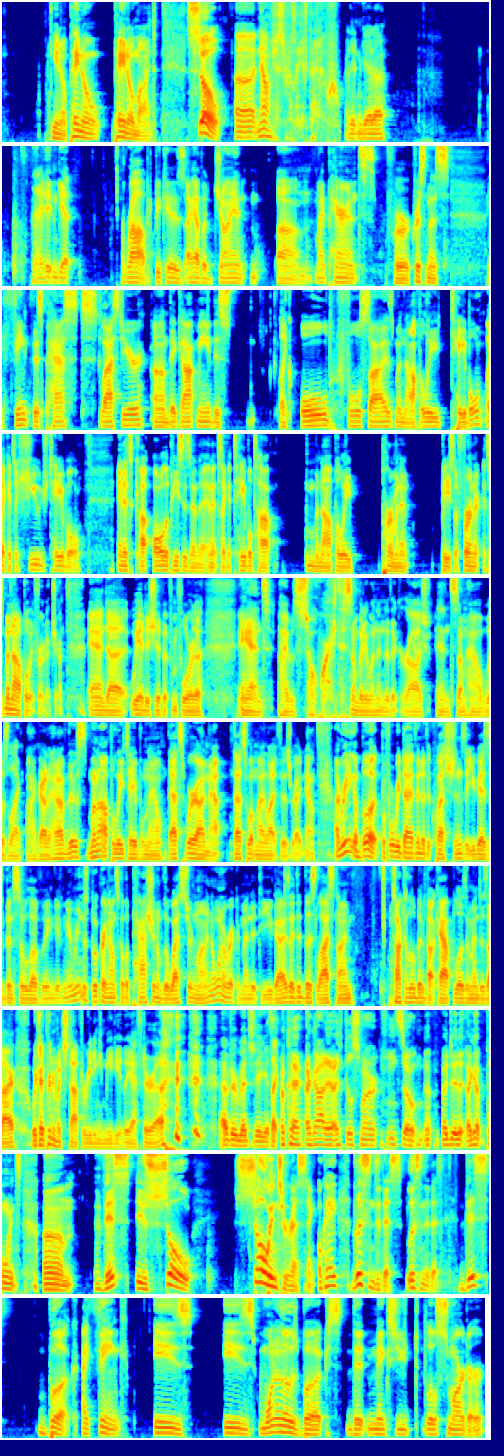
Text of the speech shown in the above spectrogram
you know, pay no pay no mind. So uh, now I'm just relieved that I didn't get a that I didn't get robbed because I have a giant. Um, my parents for Christmas, I think this past last year, um, they got me this like old full size Monopoly table. Like it's a huge table, and it's got all the pieces in it, and it's like a tabletop Monopoly permanent piece of furniture. It's Monopoly furniture, and uh, we had to ship it from Florida. And I was so worried that somebody went into the garage and somehow was like, I gotta have this Monopoly table now. That's where I'm at. That's what my life is right now. I'm reading a book before we dive into the questions that you guys have been so lovely and giving me. I'm reading this book right now. It's called The Passion of the Western Mind. I want to recommend it to you guys. I did this last time talked a little bit about capitalism and desire, which I pretty much stopped reading immediately after uh, after mentioning. It's like, okay, I got it. I feel smart, so I did it. I got points. Um, this is so so interesting. Okay, listen to this. Listen to this. This book, I think, is is one of those books that makes you a little smarter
